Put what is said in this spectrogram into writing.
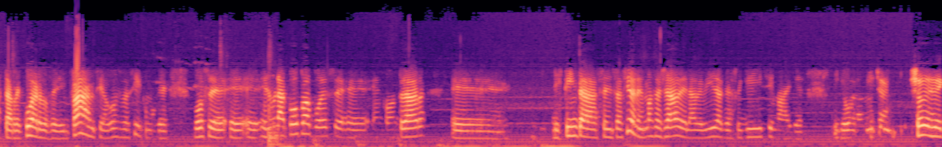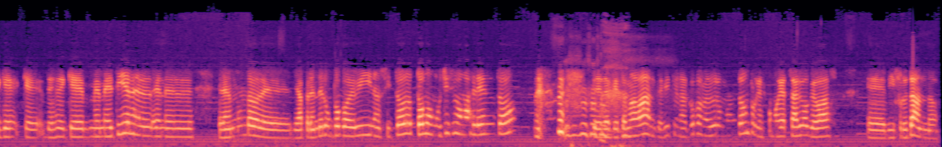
hasta recuerdos de infancia, cosas así, como que vos eh, eh, en una copa podés eh, encontrar eh, distintas sensaciones más allá de la bebida que es riquísima y que, y que bueno, yo desde que, que- desde que me metí en el, en el, en el mundo de, de aprender un poco de vinos y todo, tomo muchísimo más lento de lo que tomaba antes, ¿viste? Una copa me dura un montón porque es como que es algo que vas eh, disfrutando.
